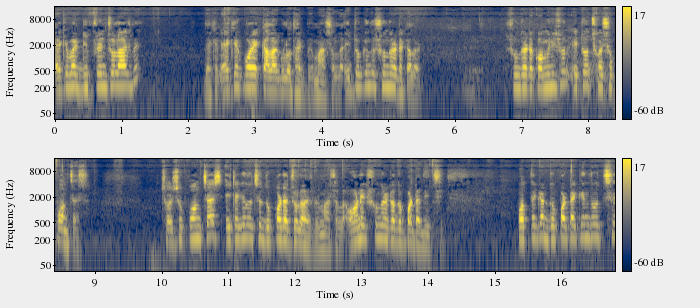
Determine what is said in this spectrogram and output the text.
একেবারে ডিফারেন্ট চলে আসবে। দেখেন, একের পর এক কালারগুলো থাকবে মার্শাল্লাহ এটাও কিন্তু সুন্দর একটা কালার সুন্দর একটা কম্বিনেশন এটাও ছয়শো পঞ্চাশ। ছয়শো পঞ্চাশ, এটা কিন্তু হচ্ছে দোপাট্টা চলে আসবে মার্শাল্লাহ অনেক সুন্দর একটা দোপাট্টা দিচ্ছি। প্রত্যেকটার দোপাট্টা কিন্তু হচ্ছে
